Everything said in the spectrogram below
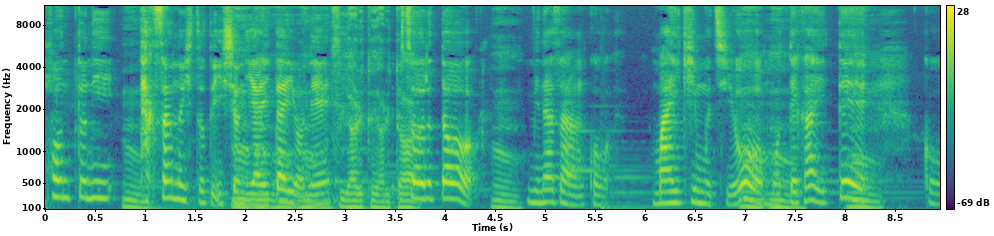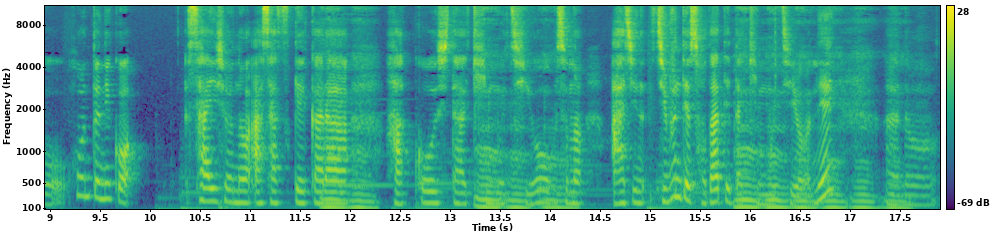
本当にうん。たくさんの人と一緒にやりたいよね。やりたいやりたい。そうするとうん。皆さんこうマイキムチを持って帰って、うん。こう本当にこう最初の浅漬けから発酵したキムチを、その味自分で育てたキムチをね、あの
